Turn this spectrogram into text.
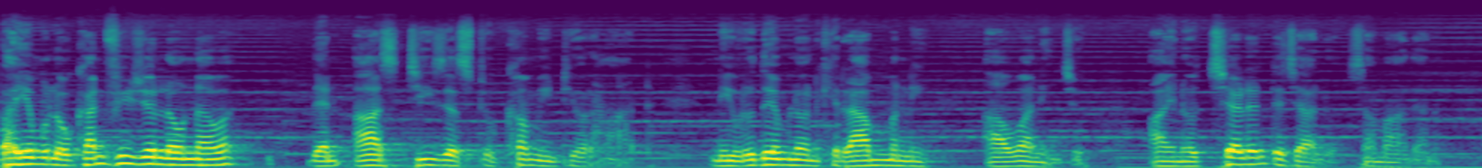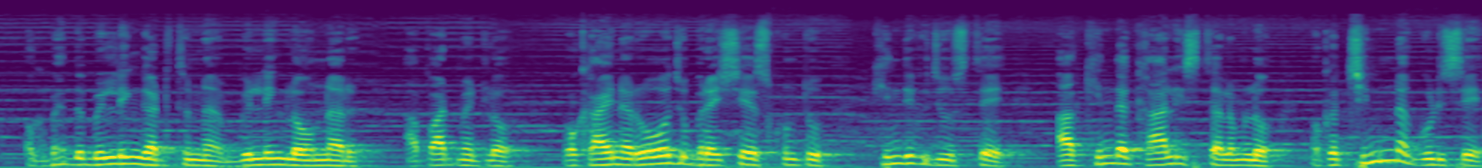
భయములో కన్ఫ్యూజన్లో ఉన్నావా? Then ask Jesus to come in your heart నీ హృదయంలోనికి రామ్మని ఆహ్వానించు. ఆయన వచ్చాడంటే చాలు సమాధానం. ఒక పెద్ద బిల్డింగ్ కట్టుతున్న బిల్డింగ్లో ఉన్నారు అపార్ట్మెంట్లో ఒక ఆయన రోజు బ్రష్ చేసుకుంటూ కిందికి చూస్తే ఆ కింద ఖాళీ స్థలంలో ఒక చిన్న గుడిసె.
